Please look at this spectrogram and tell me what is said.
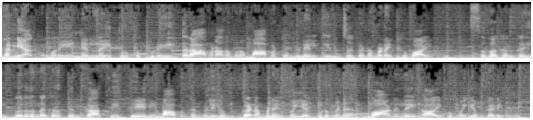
கன்னியாகுமரி நெல்லை தூத்துக்குடி ராமநாதபுரம் மாவட்டங்களில் இன்று கனமழைக்கு வாய்ப்பு. சிவகங்கை விருதுநகர் தென்காசி தேனி மாவட்டங்களிலும் கனமழை பெய்யக்கூடும் என வானிலை ஆய்வு மையம் கணிப்பு.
